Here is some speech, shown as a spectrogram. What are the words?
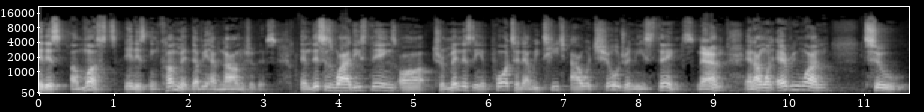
it is a must. It is incumbent that we have knowledge of this. And this is why these things are tremendously important that we teach our children these things. Now, and I want everyone to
